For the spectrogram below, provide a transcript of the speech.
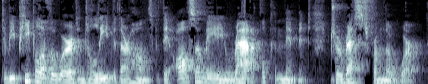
to be people of the word and to lead to their homes, but they also made a radical commitment to rest from their work.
